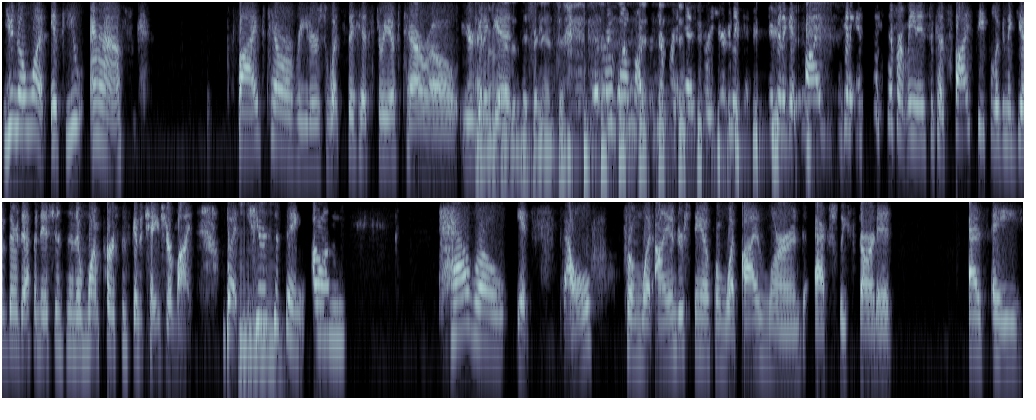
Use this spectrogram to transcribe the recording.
you know what, if you ask five tarot readers what's the history of tarot, you're going to get Everyone has a different answer. everyone has a different answer. You're going to get you're going to get five you're going to get six different meanings because five people are going to give their definitions and then one person's going to change their mind. But mm. here's the thing, um, tarot itself from what I understand from what I learned actually started as a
